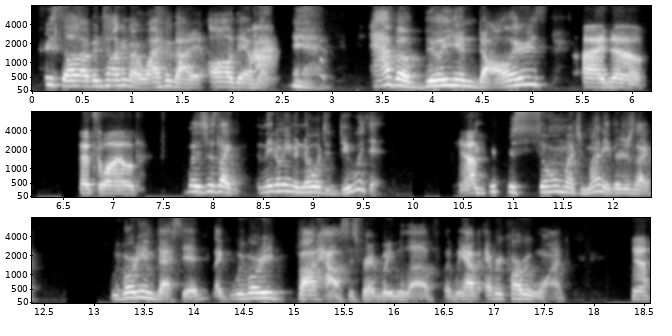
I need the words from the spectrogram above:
I've been talking to my wife about it all day. I'm like, man, half a billion dollars? I know. That's wild. But it's just like, and they don't even know what to do with it. Yeah. Like, there's just so much money. They're just like, we've already invested. Like, we've already bought houses for everybody we love. Like, we have every car we want. Yeah.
